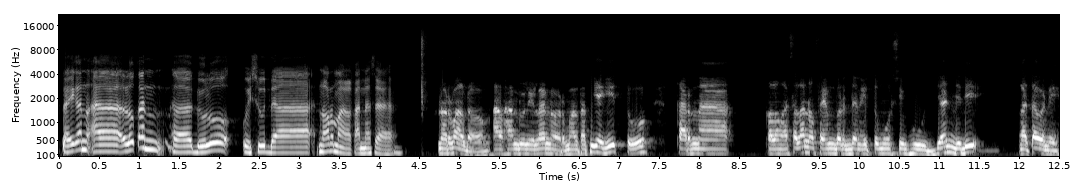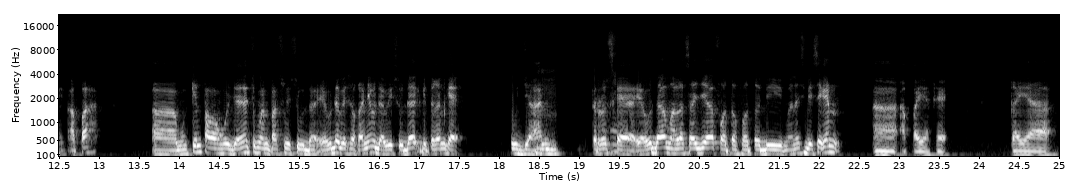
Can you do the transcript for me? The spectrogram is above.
Tapi kan eh, lu kan eh, dulu wisuda normal kan Nasa? Normal dong, alhamdulillah normal. Tapi ya gitu, karena kalau nggak salah November dan itu musim hujan, jadi nggak tahu nih apa. eh, mungkin pawang hujannya cuma pas wisuda. Ya udah besokannya udah wisuda gitu kan kayak hujan. Hmm. Terus kayak ya udah malas aja foto-foto di mana sih biasanya kan eh, apa ya kayak kayak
